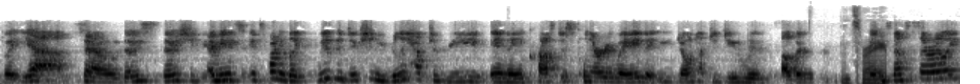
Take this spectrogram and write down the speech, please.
but yeah, so those those should be. I mean, it's it's funny. Like with addiction, you really have to read in a cross disciplinary way that you don't have to do with other That's right. things necessarily.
